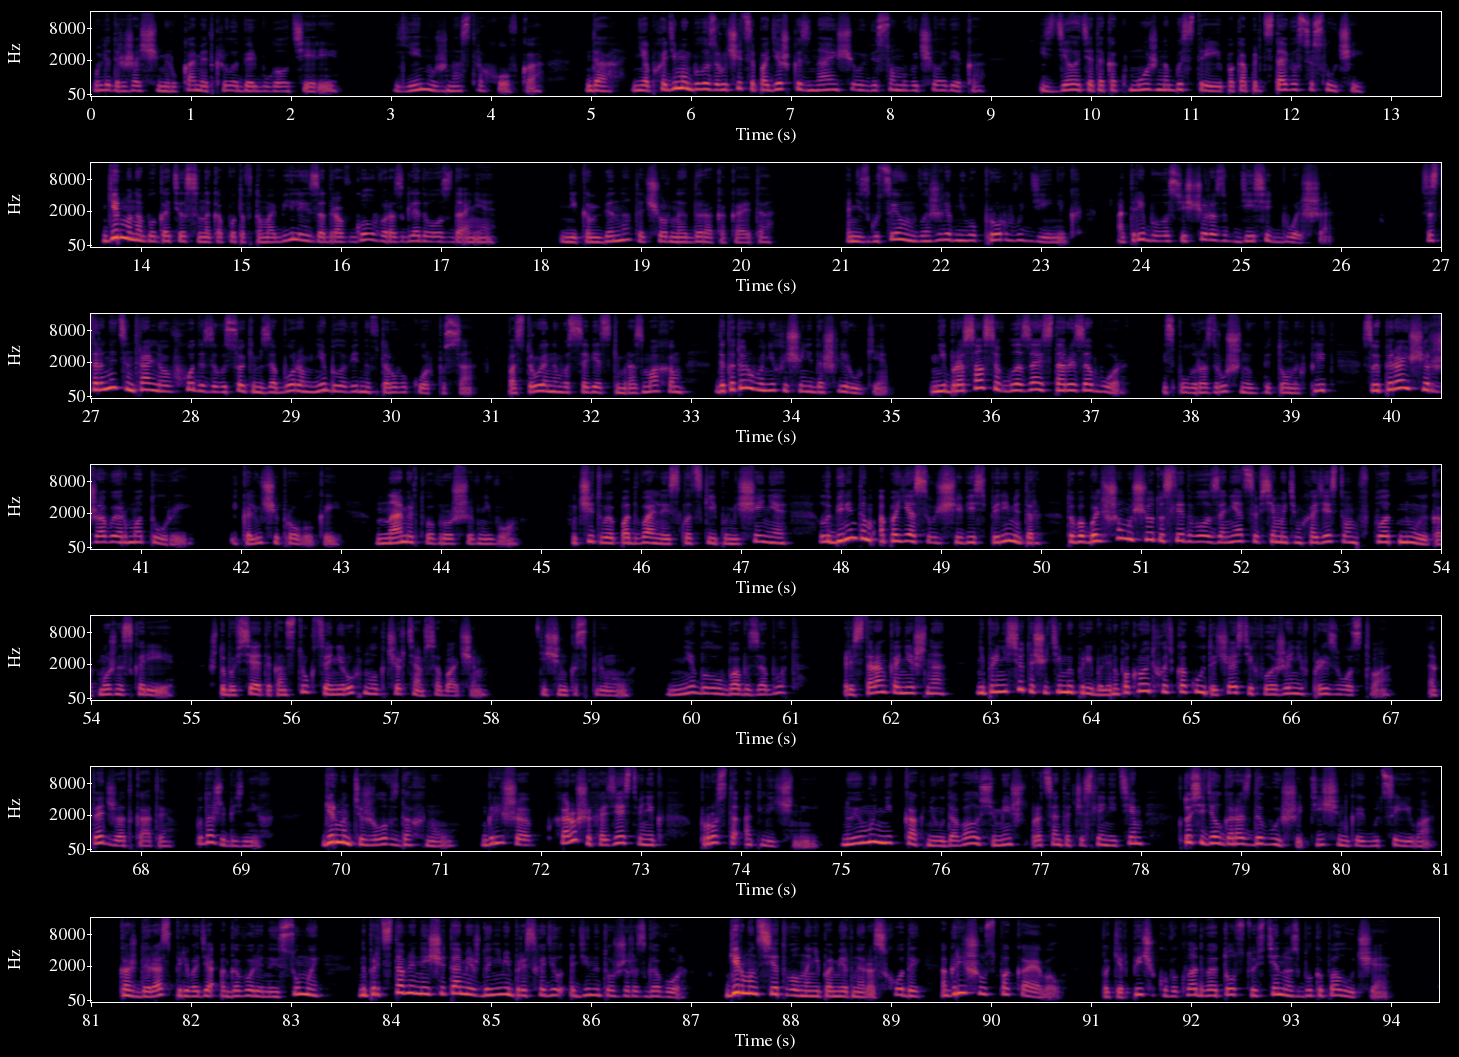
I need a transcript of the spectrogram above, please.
Оля дрожащими руками открыла дверь бухгалтерии. Ей нужна страховка. Да, необходимо было заручиться поддержкой знающего весомого человека и сделать это как можно быстрее, пока представился случай. Герман облаготился на капот автомобиля и, задрав голову, разглядывал здание. Не комбинат, а черная дыра какая-то. Они с Гуцеевым вложили в него прорву денег, а требовалось еще раз в десять больше. Со стороны центрального входа за высоким забором не было видно второго корпуса, построенного с советским размахом, до которого у них еще не дошли руки. Не бросался в глаза и старый забор, из полуразрушенных бетонных плит с выпирающей ржавой арматурой и колючей проволокой, намертво вросшей в него. Учитывая подвальные складские помещения, лабиринтом опоясывающий весь периметр, то по большому счету следовало заняться всем этим хозяйством вплотную, как можно скорее, чтобы вся эта конструкция не рухнула к чертям собачьим. Тищенко сплюнул. Не было у бабы забот. Ресторан, конечно, не принесет ощутимой прибыли, но покроет хоть какую-то часть их вложений в производство. Опять же откаты. Куда же без них? Герман тяжело вздохнул. Гриша – хороший хозяйственник, просто отличный. Но ему никак не удавалось уменьшить процент отчислений тем, кто сидел гораздо выше Тищенко и Гуцеева. Каждый раз, переводя оговоренные суммы, на представленные счета между ними происходил один и тот же разговор. Герман сетовал на непомерные расходы, а Гриша успокаивал, по кирпичику выкладывая толстую стену из благополучия.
